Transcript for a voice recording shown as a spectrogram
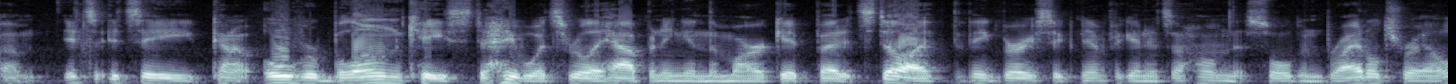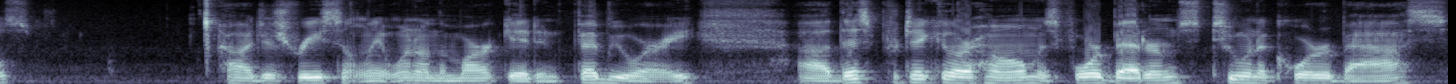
um, it's it's a kind of overblown case study what's really happening in the market, but it's still I think very significant. It's a home that sold in Bridal Trails. Uh, just recently, it went on the market in February. Uh, this particular home is four bedrooms, two and a quarter baths,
